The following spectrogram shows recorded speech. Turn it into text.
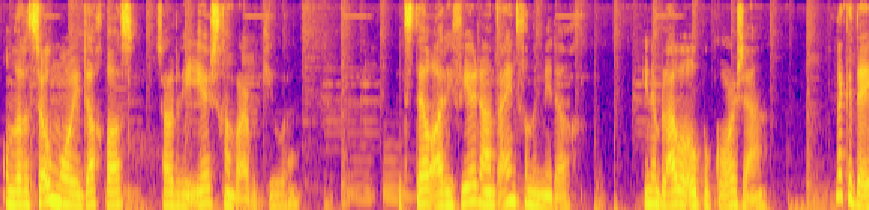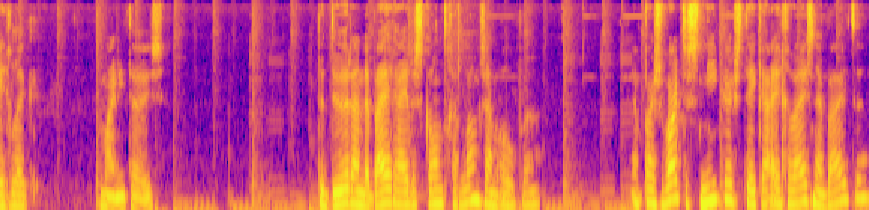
Omdat het zo'n mooie dag was, zouden we eerst gaan barbecuen. Het stel arriveerde aan het eind van de middag. In een blauwe Opel Corsa. Lekker degelijk, maar niet heus. De deur aan de bijrijderskant gaat langzaam open. Een paar zwarte sneakers steken eigenwijs naar buiten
